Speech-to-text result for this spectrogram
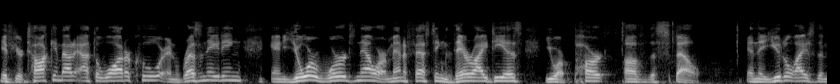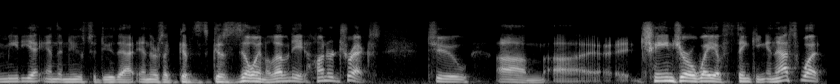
If you're talking about it at the water cooler and resonating, and your words now are manifesting their ideas, you are part of the spell. And they utilize the media and the news to do that. And there's a gaz- gazillion, 11,800 tricks to um, uh, change your way of thinking. And that's what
